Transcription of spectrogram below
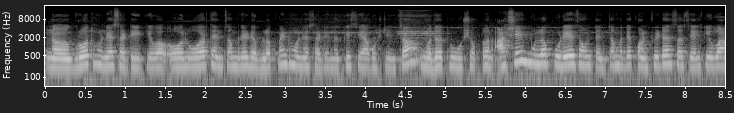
ग्रोथ होण्यासाठी किंवा ऑल ओव्हर त्यांच्यामध्ये डेव्हलपमेंट होण्यासाठी नक्कीच या गोष्टींचा मदत होऊ शकतो. आणि असे मुलं पुढे जाऊन त्यांच्यामध्ये कॉन्फिडन्स असेल किंवा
